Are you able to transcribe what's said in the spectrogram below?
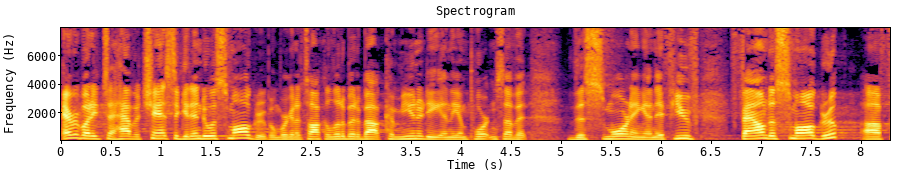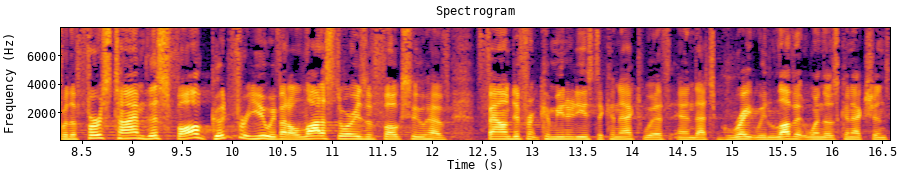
everybody to have a chance to get into a small group. And we're going to talk a little bit about community and the importance of it this morning. And if you've found a small group uh, for the first time this fall, good for you. We've had a lot of stories of folks who have found different communities to connect with, and that's great. We love it when those connections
